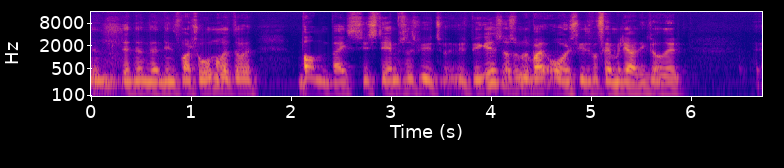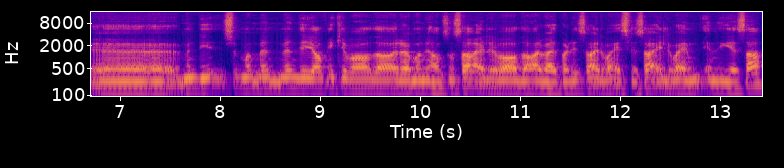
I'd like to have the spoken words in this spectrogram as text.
den, den nødvendige informasjonen og vannverkssystemet som skulle utbygges, og som var overskridelse på 5 milliarder kroner. Eh, men, de, men, men det hjalp ikke hva da Raymond Johansen sa, eller hva da Arbeiderpartiet sa, eller hva SV sa, eller hva MDG sa.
